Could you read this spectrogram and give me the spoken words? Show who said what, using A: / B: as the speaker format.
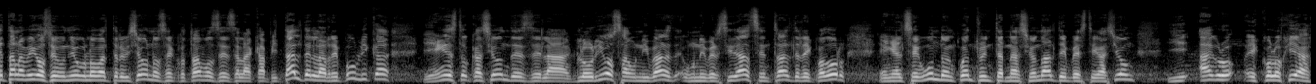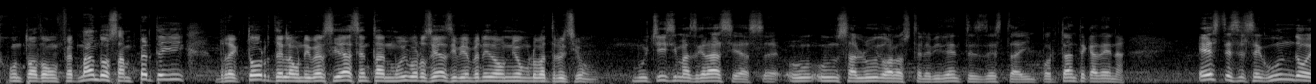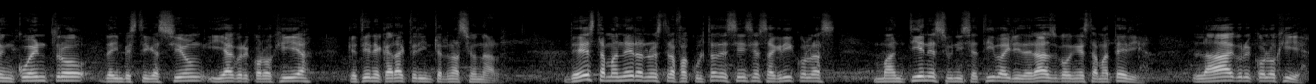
A: ¿Qué tal amigos de Unión Global Televisión? Nos encontramos desde la capital de la República y en esta ocasión desde la gloriosa Universidad Central del Ecuador en el segundo encuentro internacional de investigación y agroecología junto a don Fernando Sampertegui, rector de la Universidad Central. Muy buenos días y bienvenido a Unión Global Televisión.
B: Muchísimas gracias. Eh, un, un saludo a los televidentes de esta importante cadena. Este es el segundo encuentro de investigación y agroecología que tiene carácter internacional. De esta manera, nuestra Facultad de Ciencias Agrícolas mantiene su iniciativa y liderazgo en esta materia, la agroecología,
